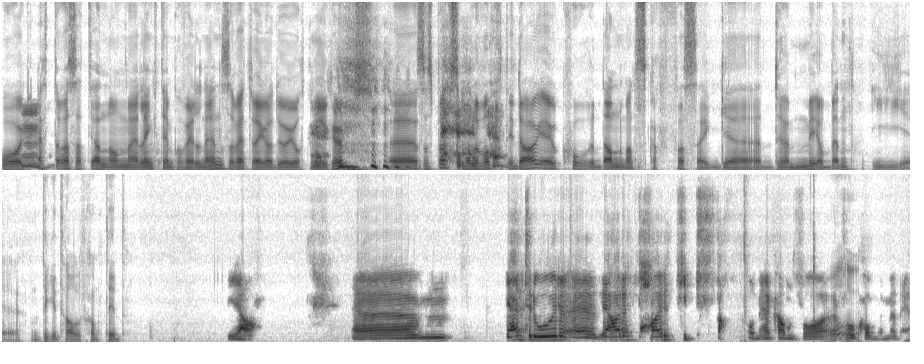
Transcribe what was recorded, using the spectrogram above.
Og mm. etter å ha sett gjennom LinkedIn-profilen din, så vet jo jeg at du har gjort mye kult. Eh, så spørsmålet vårt i dag er jo hvordan man skaffer seg drømmejobben i digital framtid. Ja. Um, jeg tror Jeg har et par tips, da om jeg kan få, få komme med det.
